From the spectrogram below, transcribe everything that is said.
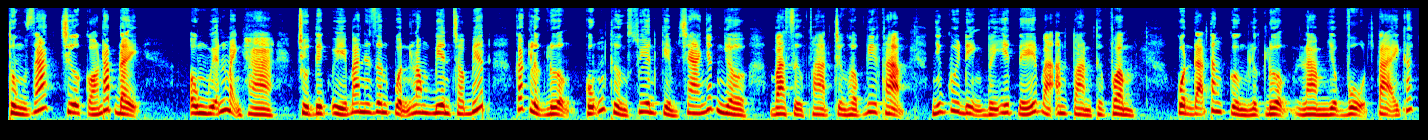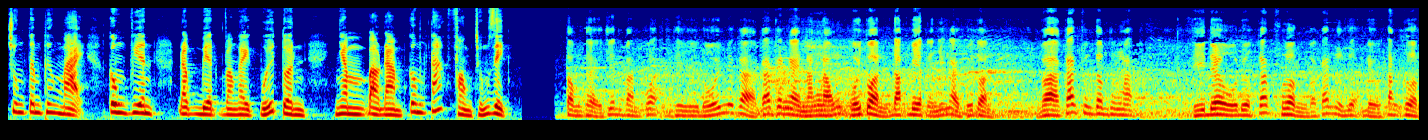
thùng rác chưa có nắp đậy. Ông Nguyễn Mạnh Hà, Chủ tịch Ủy ban nhân dân quận Long Biên cho biết, các lực lượng cũng thường xuyên kiểm tra nhắc nhở và xử phạt trường hợp vi phạm những quy định về y tế và an toàn thực phẩm. Quận đã tăng cường lực lượng làm nhiệm vụ tại các trung tâm thương mại, công viên, đặc biệt vào ngày cuối tuần nhằm bảo đảm công tác phòng chống dịch. Tổng thể trên bàn quận thì đối với cả các cái ngày nắng nóng cuối tuần, đặc biệt là những ngày cuối tuần và các trung tâm thương mại thì đều được các phường và các lực lượng đều tăng cường.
